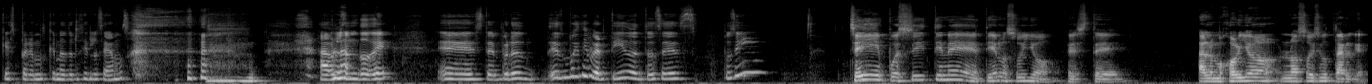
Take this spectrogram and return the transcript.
que esperemos que nosotros sí lo seamos. Hablando de, este, pero es, es muy divertido, entonces, pues sí, Sí, pues sí, tiene, tiene lo suyo. Este, a lo mejor yo no soy su target.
